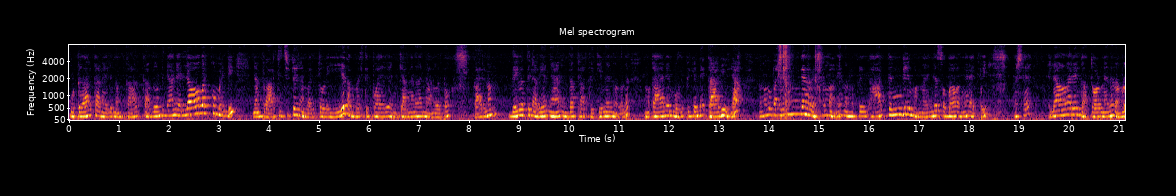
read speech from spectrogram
കൂട്ടുകാർക്കാണേലും നമുക്ക് ആർക്കും അതുകൊണ്ട് ഞാൻ എല്ലാവർക്കും വേണ്ടി ഞാൻ പ്രാർത്ഥിച്ചിട്ടേ ഞാൻ വരത്തുള്ളൂ. ഏത് അമ്പലത്തിൽ പോയാലും എനിക്ക് അങ്ങനെ തന്നെയാണ് കേട്ടോ. കാരണം ദൈവത്തിനറിയാം ഞാൻ എന്താ പ്രാർത്ഥിക്കുന്നതെന്നുള്ളത് നമുക്ക് ആരെയും ബോധിപ്പിക്കേണ്ട കാര്യമില്ല. നമുക്ക് ഭയങ്കര വിഷമാണ് നമുക്ക് ആർക്കെങ്കിലും വന്ന എന്റെ സ്വഭാവം അങ്ങനെ ആയിപ്പോയി പക്ഷെ എല്ലാവരെയും കാത്തോളണമെന്ന് നമ്മൾ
